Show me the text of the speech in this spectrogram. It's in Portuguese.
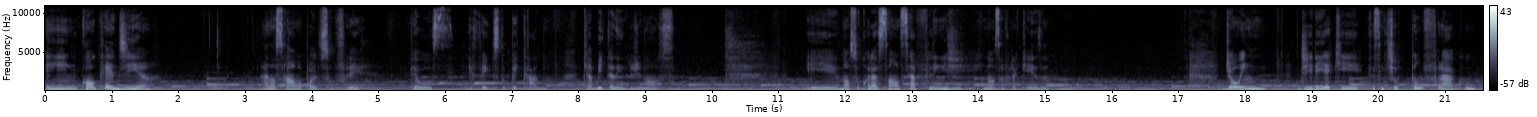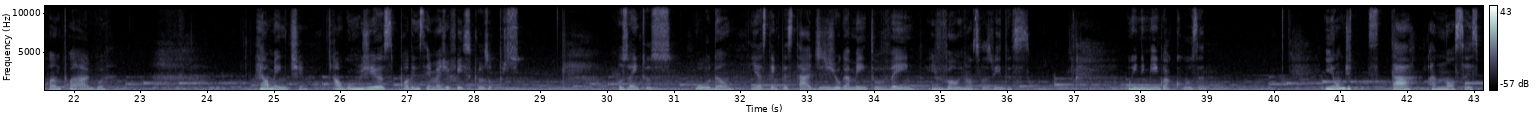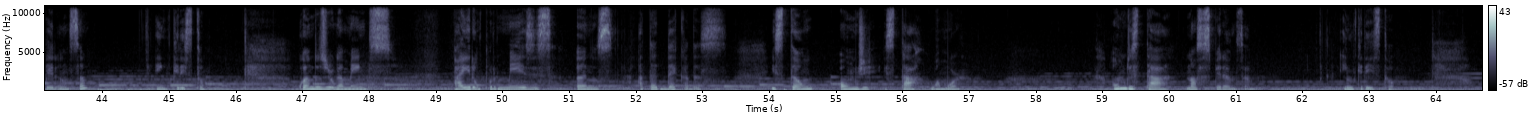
Em qualquer dia, a nossa alma pode sofrer pelos efeitos do pecado que habita dentro de nós. E nosso coração se aflige em nossa fraqueza. Join diria que se sentiu tão fraco quanto a água. Realmente, alguns dias podem ser mais difíceis que os outros. Os ventos mudam e as tempestades de julgamento vêm e vão em nossas vidas. O inimigo acusa. E onde está a nossa esperança? Em Cristo. Quando os julgamentos pairam por meses, anos, até décadas. Estão onde está o amor? Onde está nossa esperança? Em Cristo.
